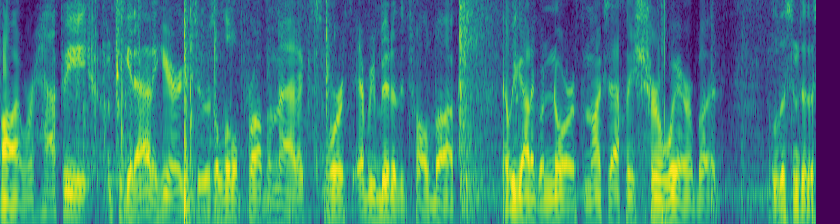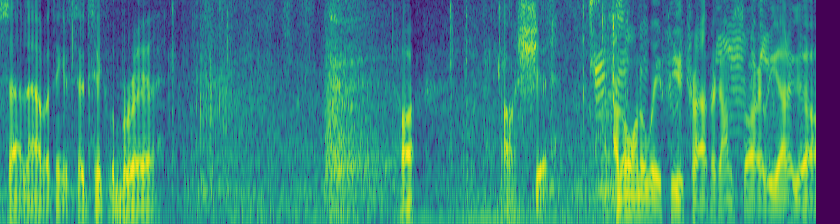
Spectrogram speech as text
Uh, we're happy to get out of here because it was a little problematic. It's worth every bit of the 12 bucks. Now we got to go north. I'm not exactly sure where, but listen to the sat nav. I think it said take La Brea. Fuck. Oh shit. I don't want to wait for you, traffic. I'm sorry. We got to go.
